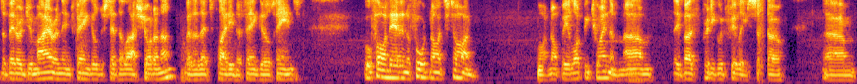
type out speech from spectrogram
the better of Jamea, and then Fangirl just had the last shot on her. Whether that's played into Fangirl's hands, we'll find out in a fortnight's time. Might not be a lot between them. Um, they're both pretty good fillies. So um,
